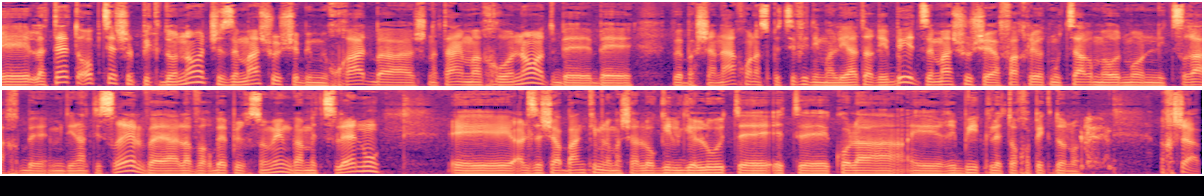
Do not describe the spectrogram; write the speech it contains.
אה, לתת אופציה של פקדונות, שזה משהו שבמיוחד בשנתיים האחרונות ב- ב- ובשנה האחרונה ספציפית עם עליית הריבית, זה משהו שהפך להיות מוצר מאוד מאוד נצרך במדינת ישראל והיה עליו הרבה פרסומים, גם אצלנו, אה, על זה שהבנקים למשל לא גלגלו את, אה, את כל הריבית לתוך הפקדונות. עכשיו,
